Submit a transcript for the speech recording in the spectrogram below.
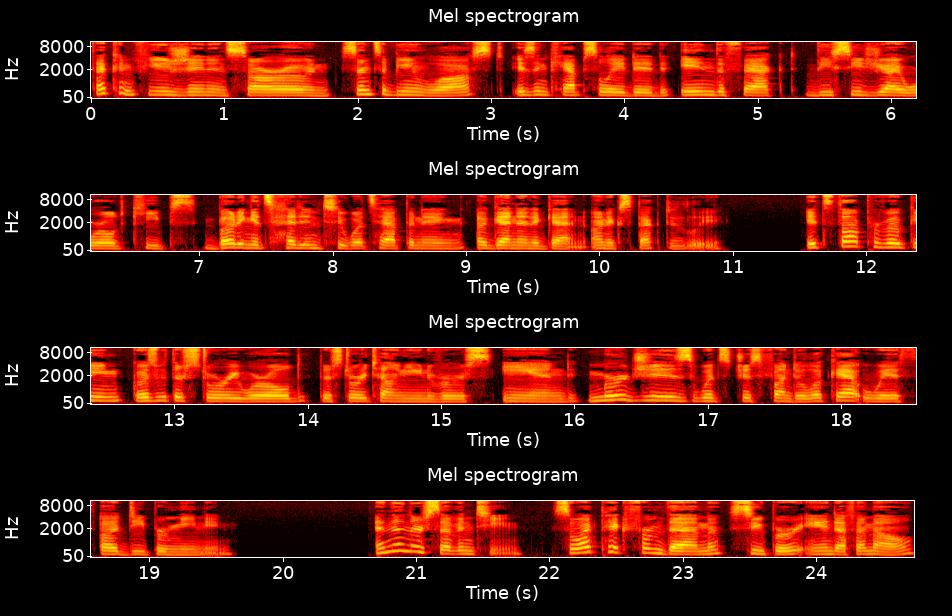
That confusion and sorrow and sense of being lost is encapsulated in the fact the CGI world keeps butting its head into what's happening again and again, unexpectedly. It's thought provoking, goes with their story world, their storytelling universe, and merges what's just fun to look at with a deeper meaning. And then there's 17. So I picked from them Super and FML.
